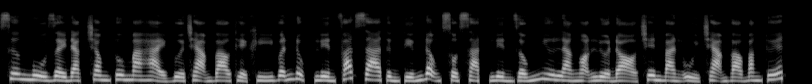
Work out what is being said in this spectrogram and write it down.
Sương mù dày đặc trong tu ma hải vừa chạm vào thể khí vẫn đục liền phát ra từng tiếng động sột sạt liền giống như là ngọn lửa đỏ trên bàn ủi chạm vào băng tuyết.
